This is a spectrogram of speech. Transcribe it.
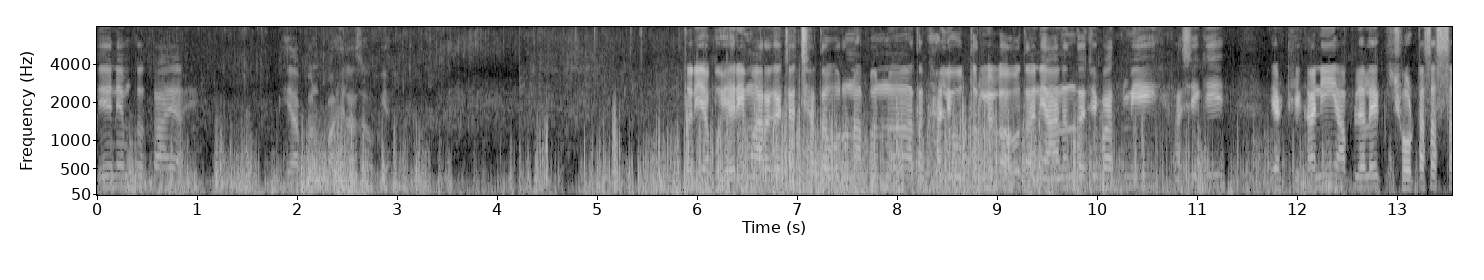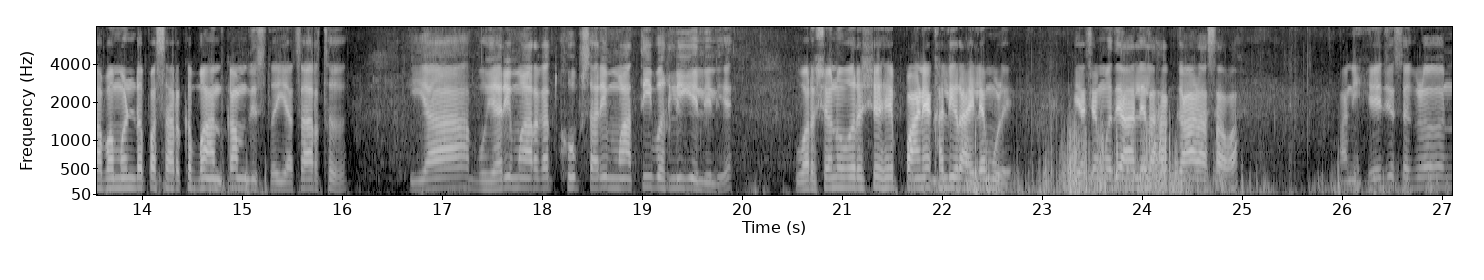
ते नेमकं काय आहे हे आपण पाहायला जाऊया. तर या भुयारी मार्गाच्या छतावरून आपण आता खाली उतरलेलो आहोत आणि आनंदाची बातमी अशी की या ठिकाणी आपल्याला एक छोटासा सभामंडपासारखं बांधकाम दिसतं याचा अर्थ या भुयारी मार्गात खूप सारी माती भरली गेलेली आहे. वर्षानुवर्ष हे पाण्याखाली राहिल्यामुळे याच्यामध्ये आलेला हा गाळ असावा. आणि हे जे सगळं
